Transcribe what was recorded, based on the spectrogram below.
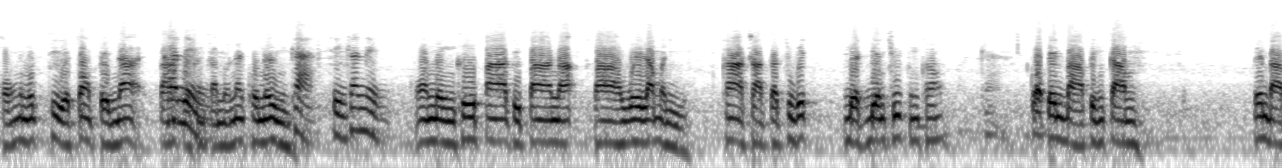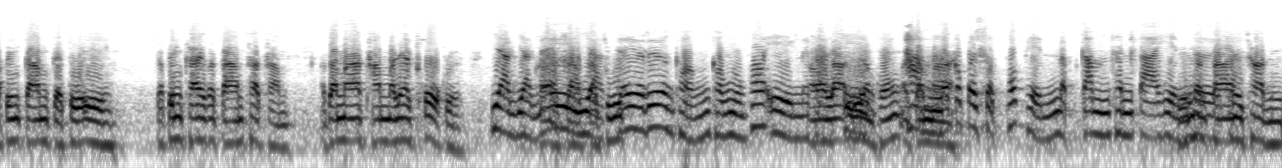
ของมนุษย์ที่จะต้องเป็นได้ตามข้อกหนึ่ฎงแห่งกรรมนั้นคนหนึ่งค่ะสิ่งข้อหนึ่งข้อหนึ่งคือปาติปานะปาเวรมณีฆ่าสัตว์ตัดชีวิตเบียดเบียนชีวิตของเขาค่ะก็เป็นบาปเป็นกรรม เป็นบาปเป็นกรรมแก่ตัวเอง จะเป็นใครก็ตามถ้าทำอาตมาทำมาแล้วโชคเลยอยากอยากได้ครับอยากชีวิตได้เรื่องของของหลวงพ่อเองนะคะเอาละที่เรื่องของอาตมาทำแล้วก็ประสบพบเห็นแบบกรรมทันตาเห็นเห็นเลกันยตาในค่ะชาตินี้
